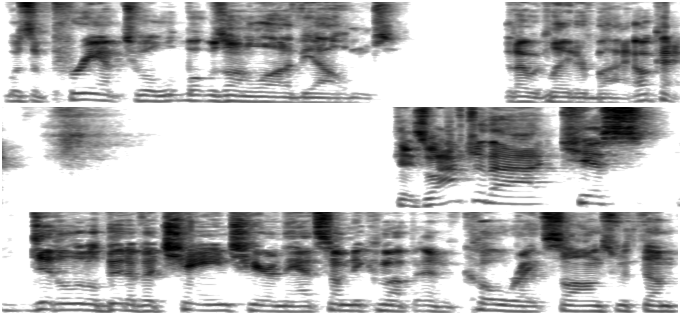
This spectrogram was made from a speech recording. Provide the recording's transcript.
was a preamp to what was on a lot of the albums that I would later buy. Okay. Okay, so after that, Kiss did a little bit of a change here, and they had somebody come up and co-write songs with them.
